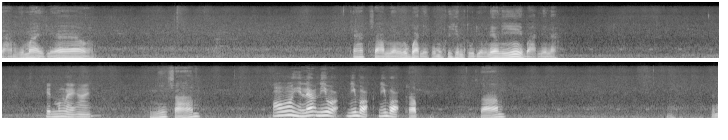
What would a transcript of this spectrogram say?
สามคือมาอีกแล้วครับจากสามอย่างรูปบาทนี่ผมคือเห็นตัวเดียวแนวนี้บาทนี่นะเห็นเมื่อไหร่อายนี่สามอ๋อเห็นแล้วนี่บ่นี่บ่นี่บ่ครับสามเห็น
